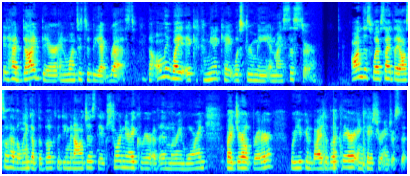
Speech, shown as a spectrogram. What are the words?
It had died there and wanted to be at rest. The only way it could communicate was through me and my sister. On this website, they also have a link of the book, The Demonologist, The Extraordinary Career of and Lorraine Warren by Gerald Brittle, where you can buy the book there in case you're interested.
